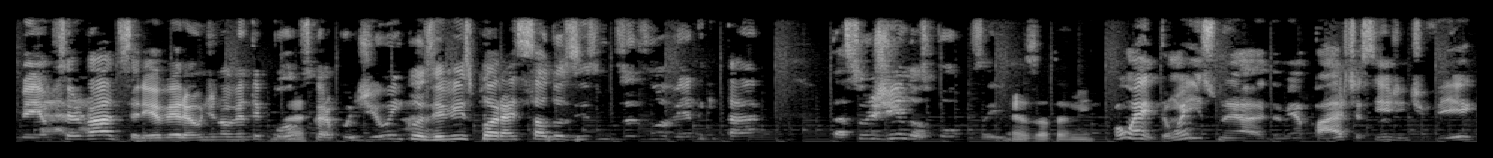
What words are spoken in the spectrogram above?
Bem observado, seria verão de 90 e poucos. É. Os caras podiam, inclusive, explorar esse saudosismo dos anos 90 que tá tá surgindo aos poucos aí. Exatamente. Bom, é, então é isso, né? Da minha parte, assim, a gente vê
